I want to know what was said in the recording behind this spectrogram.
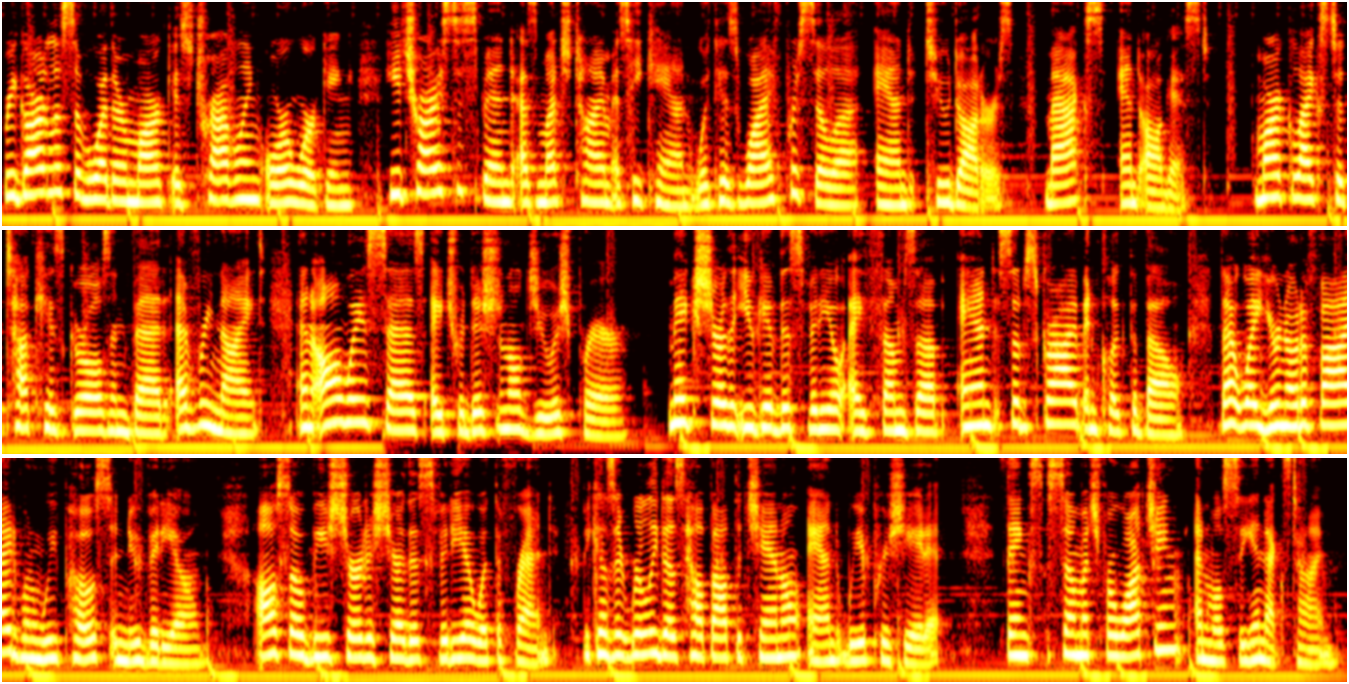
Regardless of whether Mark is traveling or working, he tries to spend as much time as he can with his wife Priscilla and two daughters, Max and August. Mark likes to tuck his girls in bed every night and always says a traditional Jewish prayer. Make sure that you give this video a thumbs up and subscribe and click the bell. That way you're notified when we post a new video. Also, be sure to share this video with a friend because it really does help out the channel and we appreciate it. Thanks so much for watching and we'll see you next time.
